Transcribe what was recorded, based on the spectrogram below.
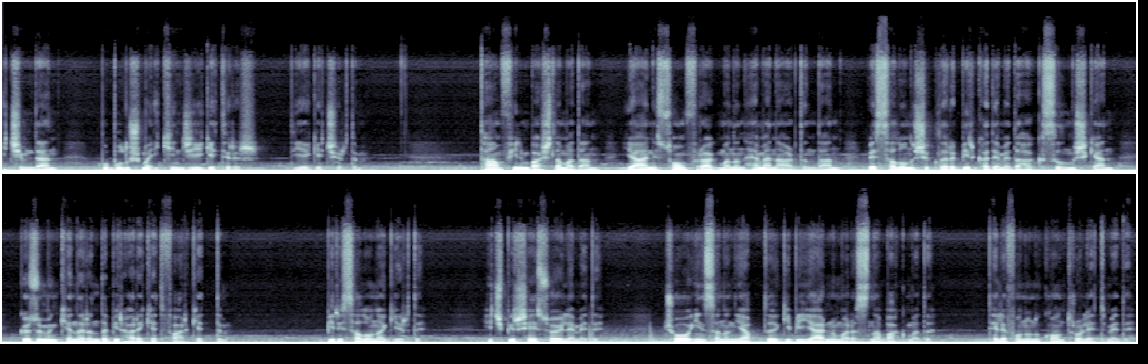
İçimden bu buluşma ikinciyi getirir diye geçirdim. Tam film başlamadan yani son fragmanın hemen ardından ve salon ışıkları bir kademe daha kısılmışken gözümün kenarında bir hareket fark ettim. Biri salona girdi. Hiçbir şey söylemedi. Çoğu insanın yaptığı gibi yer numarasına bakmadı. Telefonunu kontrol etmedi.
